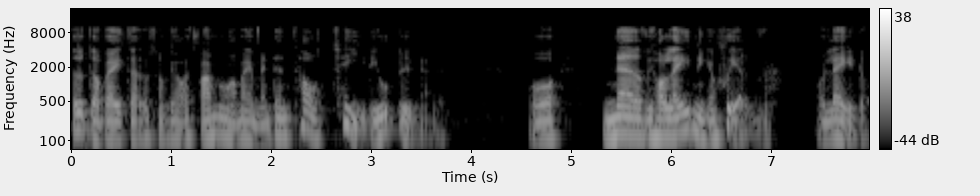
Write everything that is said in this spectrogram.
utarbetad och som vi har haft framgångar med, men den tar tid i uppbyggnaden. Och när vi har ledningen själv och leder,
